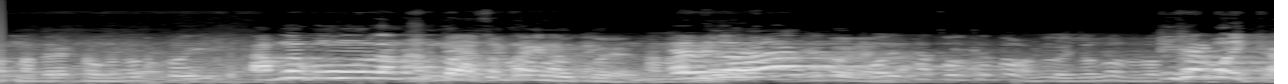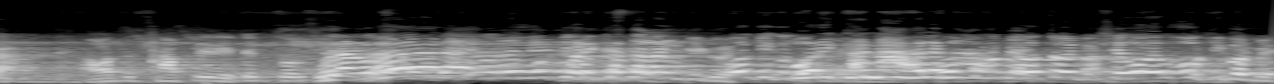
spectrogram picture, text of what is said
আপনাদের একটা অনুরোধ করি। আপনার কোনো অনুরোধ আমরা করেন পরীক্ষা চলছে। তো আমি ওই জন্য কিসের পরীক্ষা আমাদের চলছে পরীক্ষা করে পরীক্ষা না হলে না হবে। ও ওই পাশে ও- ও কি করবে?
